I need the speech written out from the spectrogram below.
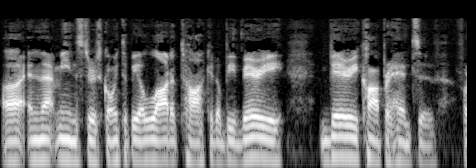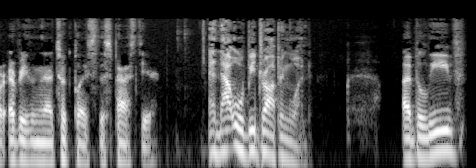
uh, and that means there's going to be a lot of talk. It'll be very, very comprehensive for everything that took place this past year. And that will be dropping one. I believe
